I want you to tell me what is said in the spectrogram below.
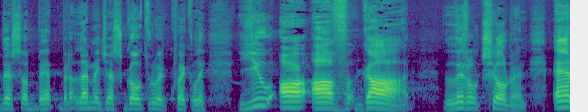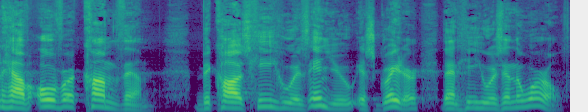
this a bit, but let me just go through it quickly. You are of God, little children, and have overcome them, because he who is in you is greater than he who is in the world.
